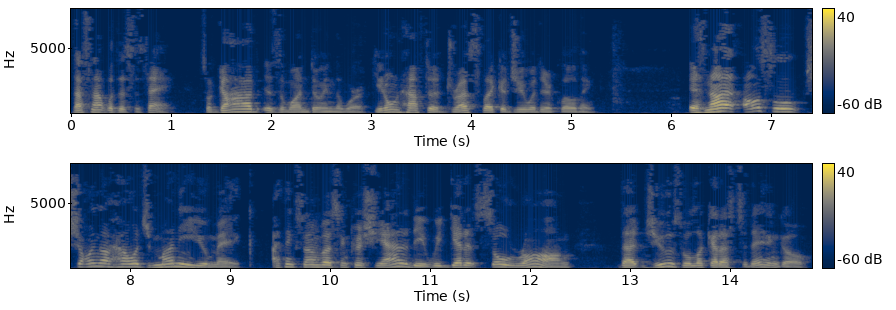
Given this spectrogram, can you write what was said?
That's not what this is saying. So God is the one doing the work. You don't have to dress like a Jew with your clothing. It's not also showing off how much money you make. I think some of us in Christianity, we get it so wrong that Jews will look at us today and go,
